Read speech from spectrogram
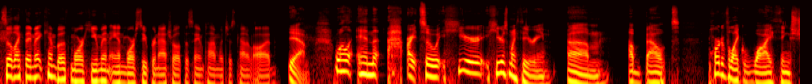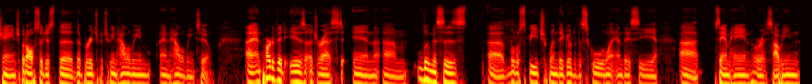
so like they make him both more human and more supernatural at the same time which is kind of odd Yeah. Well, and all right, so here here's my theory um about part of like why things change, but also just the the bridge between Halloween and Halloween 2. Uh, and part of it is addressed in um Loomis's uh, little speech when they go to the school and they see uh Sam Hain or Sawin,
